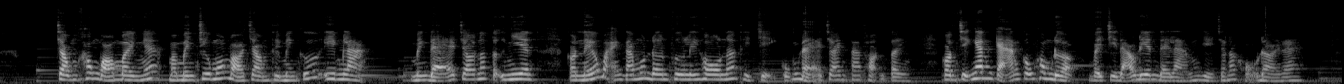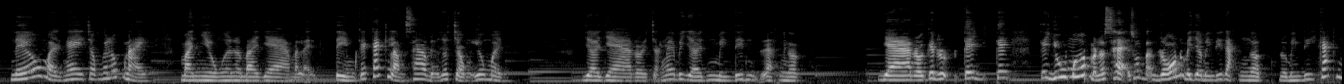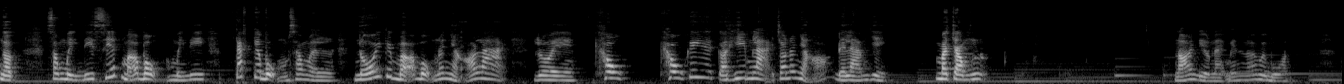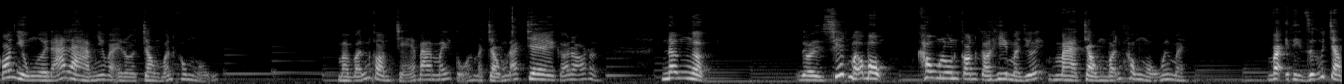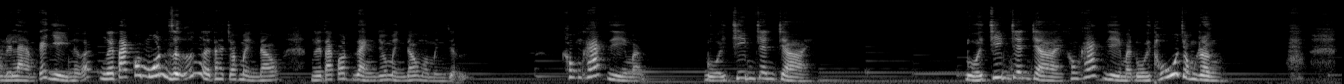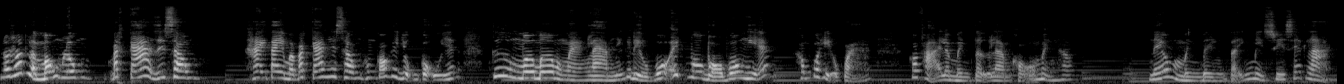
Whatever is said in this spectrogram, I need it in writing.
chồng không bỏ mình á, mà mình chưa muốn bỏ chồng thì mình cứ im lặng, mình để cho nó tự nhiên. Còn nếu mà anh ta muốn đơn phương ly hôn á, thì chị cũng để cho anh ta thuận tình. Còn chị ngăn cản cũng không được. Vậy chị đảo điên để làm gì cho nó khổ đời ra? Nếu mà ngay trong cái lúc này mà nhiều người đàn bà già mà lại tìm cái cách làm sao để cho chồng yêu mình giờ già rồi, chẳng lẽ bây giờ mình đi đặt ngực? Già rồi, cái cái cái cái vú mướp mà nó xệ xuống tận rốn, bây giờ mình đi đặt ngực, rồi mình đi cắt ngực, xong mình đi siết mỡ bụng, mình đi cắt cái bụng, xong rồi nối cái mỡ bụng nó nhỏ lại, rồi khâu khâu cái cờ him lại cho nó nhỏ, để làm gì? Mà chồng nói điều này mới nói mới buồn. Có nhiều người đã làm như vậy rồi, chồng vẫn không ngủ. Mà vẫn còn trẻ ba mấy tuổi mà chồng đã chê cỡ đó rồi. Nâng ngực rồi siết mỡ bụng, khâu luôn con cờ him ở dưới, mà chồng vẫn không ngủ với mình. Vậy thì giữ chồng để làm cái gì nữa? Người ta có muốn giữ người ta cho mình đâu, người ta có dành cho mình đâu mà mình giữ. Không khác gì mà đuổi chim trên trời. Đuổi chim trên trời không khác gì mà đuổi thú trong rừng. Nó rất là mông lung, bắt cá ở dưới sông. Hai tay mà bắt cá dưới sông không có cái dụng cụ gì hết. Cứ mơ mơ màng màng làm những cái điều vô ích, vô bổ, vô nghĩa, không có hiệu quả. Có phải là mình tự làm khổ mình không? Nếu mà mình bình tĩnh, mình suy xét lại,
